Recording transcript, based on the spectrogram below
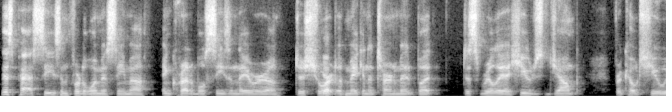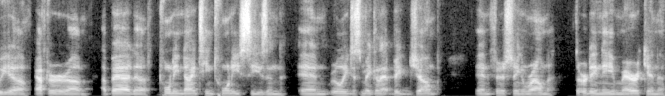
This past season for the women's team, uh, incredible season. They were uh, just short yep. of making the tournament, but just really a huge jump for Coach Hughey uh, after uh, a bad 2019-20 uh, season, and really just making that big jump and finishing around third in the American.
